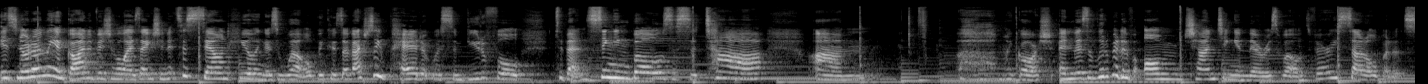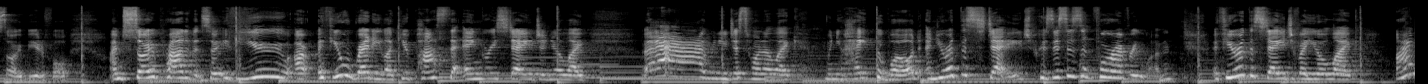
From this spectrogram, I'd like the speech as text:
it's not only a guided visualization, it's a sound healing as well because I've actually paired it with some beautiful Tibetan singing bowls, a sitar, um, oh my gosh, and there's a little bit of Om chanting in there as well. It's very subtle, but it's so beautiful. I'm so proud of it. So if you are, if you're ready, like you're past the angry stage and you're like, ah, when you just want to like, when you hate the world and you're at the stage, because this isn't for everyone, if you're at the stage where you're like, I'm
